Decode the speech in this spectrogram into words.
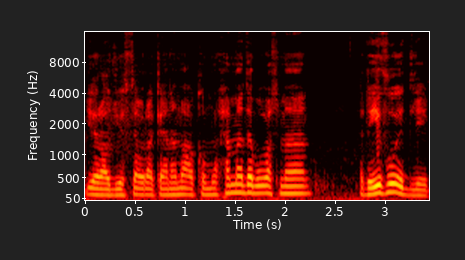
لراديو الثورة كان معكم محمد أبو عثمان ريف إدلب.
